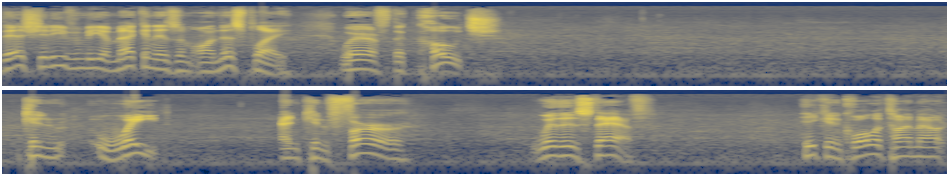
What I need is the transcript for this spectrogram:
there should even be a mechanism on this play where if the coach can wait and confer with his staff he can call a timeout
